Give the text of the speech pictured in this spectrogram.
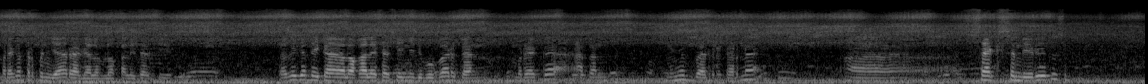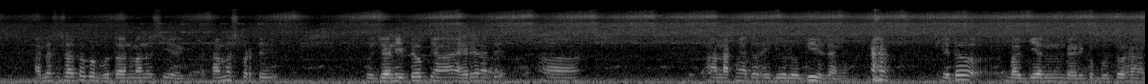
mereka terpenjara dalam lokalisasi itu. Tapi ketika lokalisasi ini dibubarkan mereka akan menyebar karena uh, seks sendiri itu adalah sesuatu kebutuhan manusia gitu. sama seperti tujuan hidup yang akhirnya nanti uh, anaknya atau ideologi misalnya itu bagian dari kebutuhan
